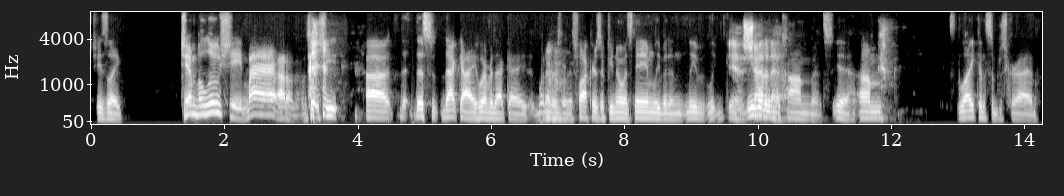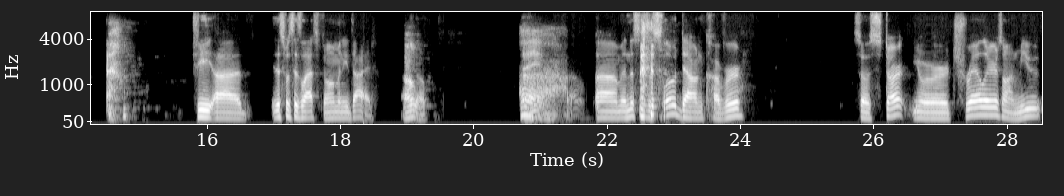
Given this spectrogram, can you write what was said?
she's like Jim Belushi. Bah! I don't know. So she, uh, th- this that guy, whoever that guy, whatever his Mhm. name is, fuckers. If you know his name, leave it in leave leave, Yeah, leave it in it the comments. Yeah. Um, like and subscribe. She uh, this was his last film, and he died. Oh, um, and this is a slowed down cover. So start your trailers on mute.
